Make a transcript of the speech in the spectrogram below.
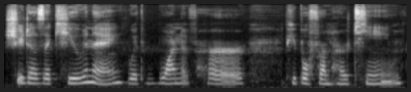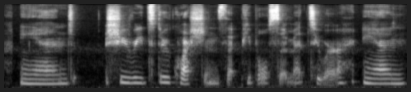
she does a Q&A with one of her people from her team. And she reads through questions that people submit to her. And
